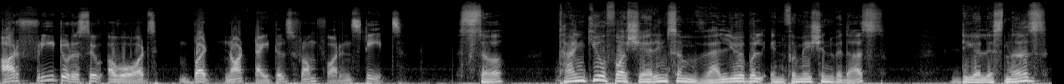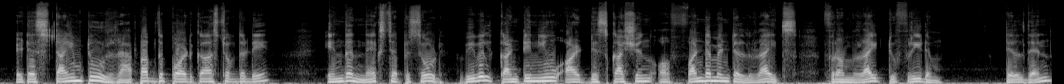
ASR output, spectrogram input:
are free to receive awards but not titles from foreign states. Sir, thank you for sharing some valuable information with us. Dear listeners, it is time to wrap up the podcast of the day. In the next episode, we will continue our discussion of fundamental rights from right to freedom. Till then,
